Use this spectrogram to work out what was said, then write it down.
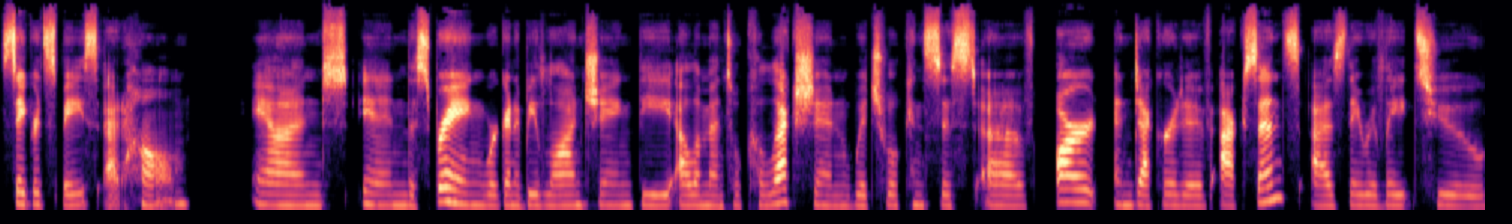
sacred space at home. And in the spring, we're going to be launching the Elemental Collection, which will consist of art and decorative accents as they relate to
